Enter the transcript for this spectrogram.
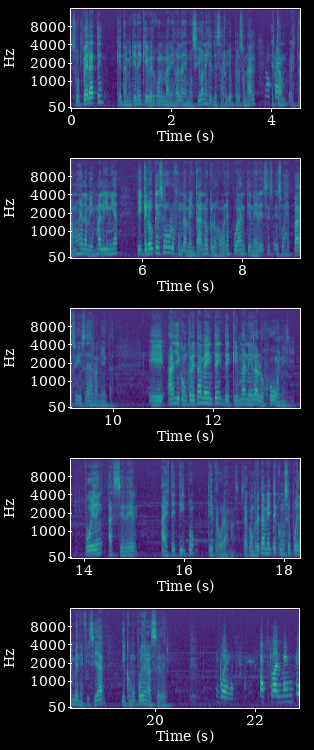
Supérate, que también tiene que ver con el manejo de las emociones y el desarrollo personal. Estamos, estamos en la misma línea y creo que eso es lo fundamental, ¿no? que los jóvenes puedan tener esos, esos espacios y esas herramientas. Eh, Angie, concretamente, ¿de qué manera los jóvenes pueden acceder a este tipo de programas? O sea, concretamente, ¿cómo se pueden beneficiar y cómo pueden acceder? Bueno, actualmente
